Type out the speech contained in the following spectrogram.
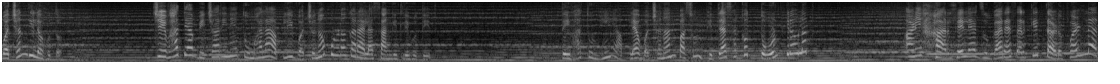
वचन दिलं होतं जेव्हा त्या बिचारीने तुम्हाला आपली वचनं पूर्ण करायला सांगितली होती तेव्हा तुम्ही आपल्या वचनांपासून भित्र्यासारखं तोंड फिरवलं आणि हारलेल्या जुगाऱ्यासारखे तडफडलात?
